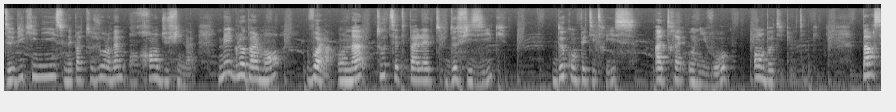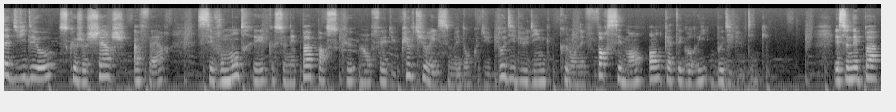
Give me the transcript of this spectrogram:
de bikini, ce n'est pas toujours le même rendu final. Mais globalement, voilà, on a toute cette palette de physique, de compétitrices à très haut niveau en bodybuilding. Par cette vidéo, ce que je cherche à faire, c'est vous montrer que ce n'est pas parce que l'on fait du culturisme et donc du bodybuilding que l'on est forcément en catégorie bodybuilding. Et ce n'est pas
